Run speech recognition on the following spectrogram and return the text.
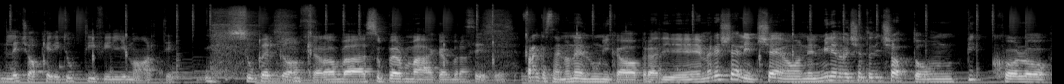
le ciocche di tutti i figli morti. Super goth. Che roba super macabra. Sì, sì, sì. Frankenstein non è l'unica opera di Mary Shelley, c'è un- nel 1918 un piccolo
